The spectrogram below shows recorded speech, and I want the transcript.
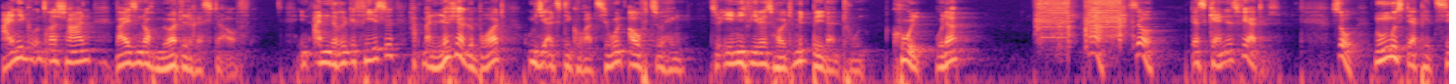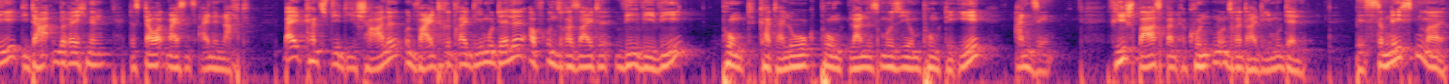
Einige unserer Schalen weisen noch Mörtelreste auf. In andere Gefäße hat man Löcher gebohrt, um sie als Dekoration aufzuhängen. So ähnlich wie wir es heute mit Bildern tun. Cool, oder? Ah, so, der Scan ist fertig. So, nun muss der PC die Daten berechnen. Das dauert meistens eine Nacht. Bald kannst du dir die Schale und weitere 3D-Modelle auf unserer Seite www.katalog.landesmuseum.de ansehen. Viel Spaß beim Erkunden unserer 3D-Modelle. Bis zum nächsten Mal.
